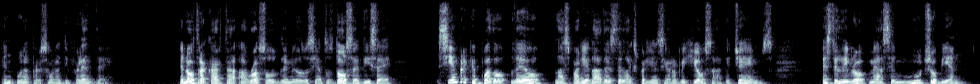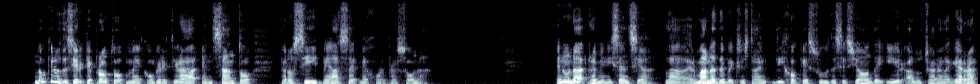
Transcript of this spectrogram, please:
en una persona diferente. En otra carta a Russell de 1912 dice, Siempre que puedo leo Las variedades de la experiencia religiosa de James. Este libro me hace mucho bien. No quiero decir que pronto me convertirá en santo, pero sí me hace mejor persona. En una reminiscencia, la hermana de Wittgenstein dijo que su decisión de ir a luchar a la guerra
